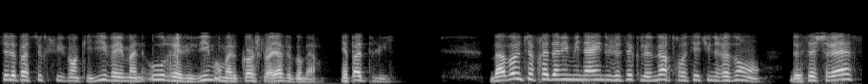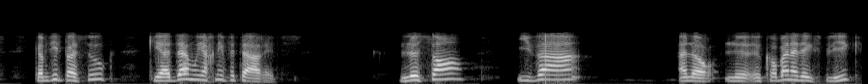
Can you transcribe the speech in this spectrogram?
C'est le passage suivant qui dit Veiman Ur Revivim Malkosh Loya Vegomer. Il n'y a pas de pluie. Bavon Shafredami Minayin, je sais que le meurtre aussi est une raison de sécheresse, comme dit le pasuk, qui Adam ou Yachnif et Le sang, il va, alors, le, Korban explique,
